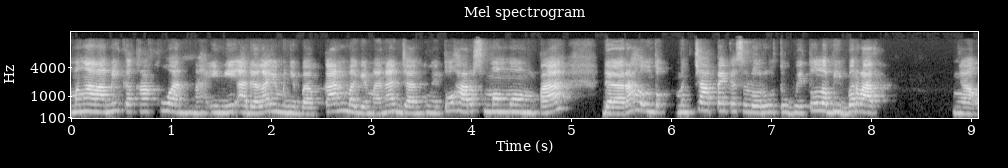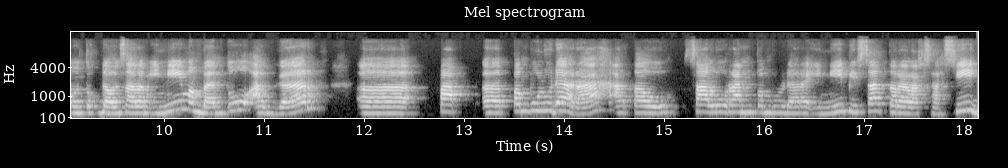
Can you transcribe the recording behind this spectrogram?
mengalami kekakuan. Nah, ini adalah yang menyebabkan bagaimana jantung itu harus memompa darah untuk mencapai ke seluruh tubuh itu lebih berat Nah, untuk daun salam ini membantu agar uh, pap, uh, pembuluh darah atau saluran pembuluh darah ini bisa terrelaksasi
